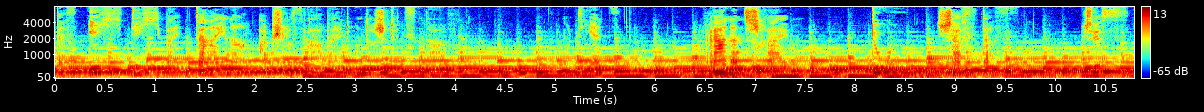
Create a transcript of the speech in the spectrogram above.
dass ich dich bei deiner Abschlussarbeit unterstützen darf. Und jetzt ran ans Schreiben. Du schaffst das. Tschüss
